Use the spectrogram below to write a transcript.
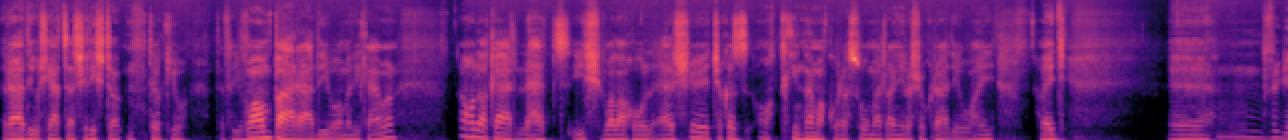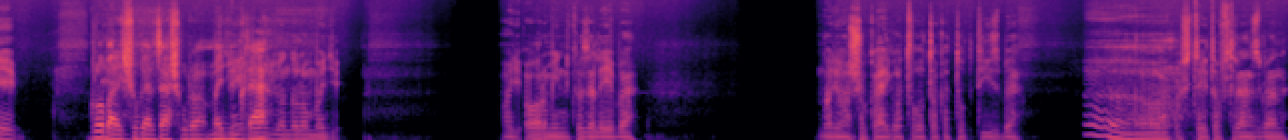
rádiós játszási lista, tök jó. Tehát, hogy van pár rádió Amerikában, ahol akár lehet is valahol első, csak az ott kint nem akkora szó, mert annyira sok rádió van. Ha egy, ha egy ö, Figyelj, globális sugárzásúra megyünk én rá, úgy gondolom, hogy, hogy Armin közelébe nagyon sokáig ott voltak a top 10-be, a, a State of Trance-ben.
